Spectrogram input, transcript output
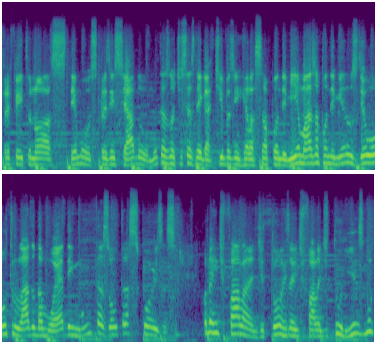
prefeito, nós temos presenciado muitas notícias negativas em relação à pandemia, mas a pandemia nos deu outro lado da moeda em muitas outras coisas. Quando a gente fala de torres, a gente fala de turismo,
